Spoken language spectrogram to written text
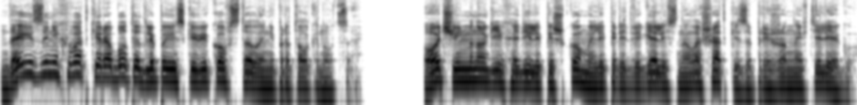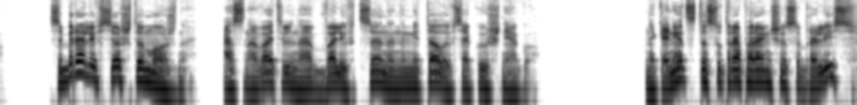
Да и из-за нехватки работы для поисковиков стало не протолкнуться. Очень многие ходили пешком или передвигались на лошадке, запряженной в телегу. Собирали все, что можно, основательно обвалив цены на металл и всякую шнягу. Наконец-то с утра пораньше собрались,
